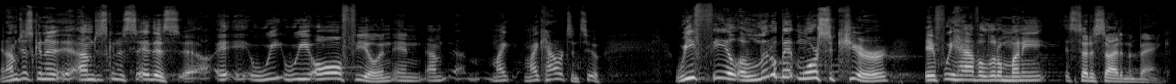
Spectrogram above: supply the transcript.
And I'm just gonna, I'm just gonna say this. Uh, we, we all feel, and, and um, Mike, Mike Howerton too, we feel a little bit more secure if we have a little money set aside in the bank.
